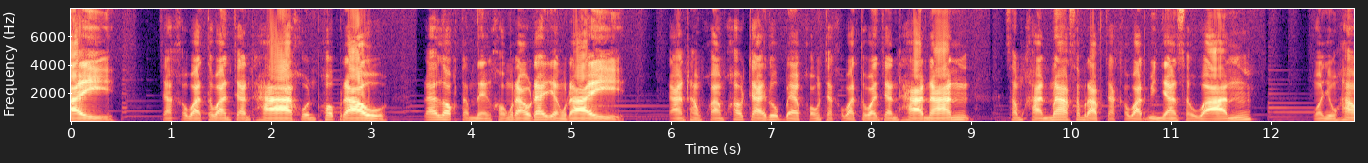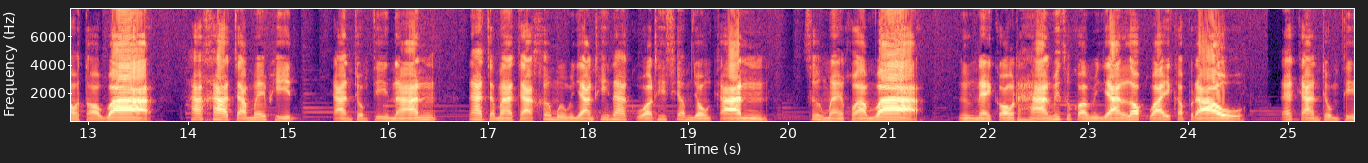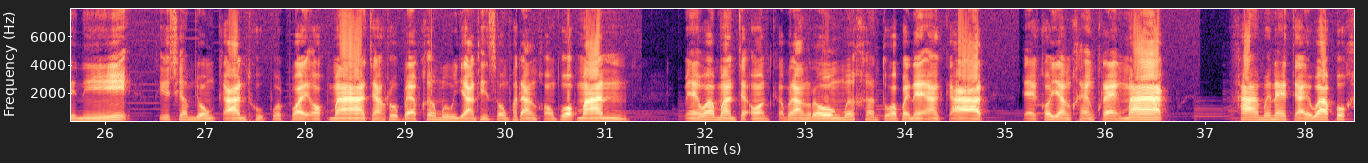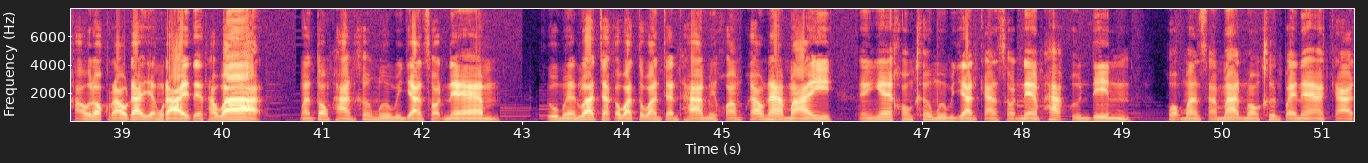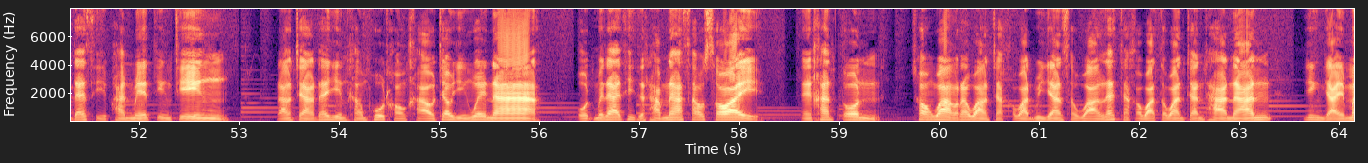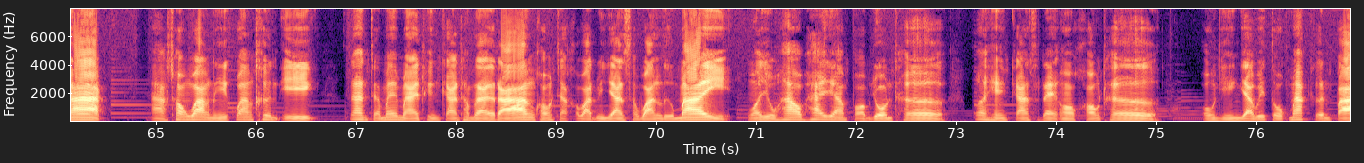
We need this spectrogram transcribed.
จักรวรรดิตะวันจันทาค้นพบเรา และลอกตำแหน่งของเราได้อย่างไร การทำความเข้าใจรูปแบบของจักรวรรดิตะวันจันทานั้นสำคัญมากสำหรับจักรวรรดิวิญญาณสวรรค์หัวอยู่เฮาตอบว่า ถ้าข้าจำไม่ผิด การโจมตีนั้นน่าจะมาจากเครื่องมือวิญญาณที่น่ากลัวที่เชื่อมโยงกัน ซึ่งหมายความว่าหนึ่งในกองทหารวิศวกรวิญญาณล็อกไว้กับเรา และการโจมตีนี้ที่เชื่อมโยงกันถูกปลดปล่อยออกมาจากรูปแบบเครื่องมือวิญญาณที่ทรงพลังของพวกมัน แม้ว่ามันจะอ่อนกำลังลงเมื่อเคลื่อนตัวไปในอากาศ แต่ก็ยังแข็งแกร่งมากข้าไม่แน่ใจว่าพวกเขาลอกเราได้อย่างไร แต่ถ้าว่ามันต้องผ่านเครื่องมือวิญญาณสอดแนม ดูเหมือนว่าจักรวรรดิตะวันจันทามีความก้าวหน้าใหม่ ในแง่ของเครื่องมือวิญญาณการสอดแนมภาคพื้นดิน พวกมันสามารถมองขึ้นไปในอากาศได้ 4,000 เมตรจริง ๆ หลังจากได้ยินคำพูดของเขาเจ้าหญิงเวนาอดไม่ได้ที่จะทำหน้าเศร้าส้อย ในขั้นต้น ช่องว่างระหว่างจักรวรรดิวิญญาณสวรรค์และจักรวรรดิตะวันจันทานั้น ยิ่งใหญ่มาก หากช่องว่างนี้กว้างขึ้นอีก นั่นจะไม่หมายถึงการทำลายร้างของจักรวรรดิวิญญาณสวรรค์หรือไม่หัวอยู่ห้าวพยายามปลอบโยนเธอ เมื่อเห็นการแสดงออกของเธอ องค์หญิงอย่าวิตกมากเกินไป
